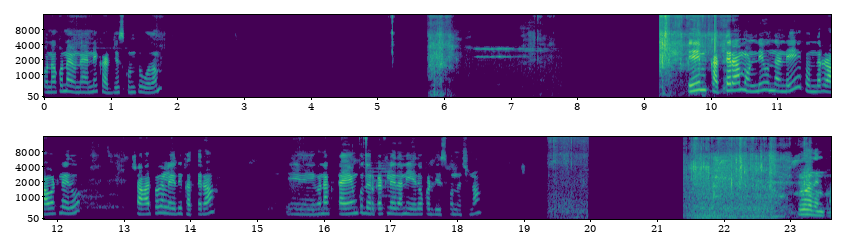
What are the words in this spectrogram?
కొన్న కొన్ని ఉన్నాయన్నీ కట్ చేసుకుంటూ పోదాం. ఏం కత్తెర మొండి ఉందండి తొందర రావట్లేదు. షార్ప్గా లేదు కత్తెర. ఇగో నాకు టైంకు దొరకట్లేదని ఏదో ఒకటి తీసుకొని వచ్చిన. చూడదింపు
